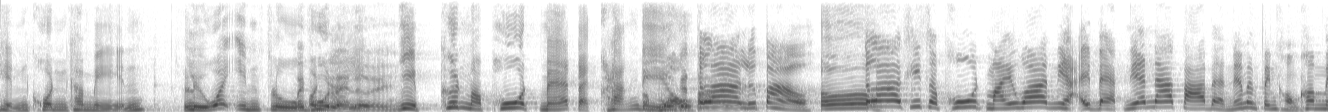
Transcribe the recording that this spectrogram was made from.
เห็นคนเขมร หรือว่าอินฟลูไม่พูดคนหนอะไรเลย หยิบขึ้นมาพูดแม้แต่ครั้งเดียวพูดกันกล้าหรือเปล่า เออ กล้าที่จะพูดไหมว่าเนี่ยไอ้แบบเนี้ยหน้าตาแบบเนี้ยมันเป็นของเขม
